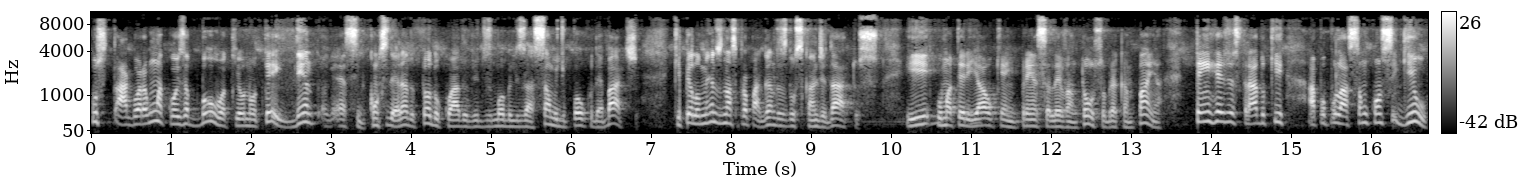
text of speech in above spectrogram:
os, agora uma coisa boa que eu notei, dentro, assim, considerando todo o quadro de desmobilização e de pouco debate, que pelo menos nas propagandas dos candidatos e o material que a imprensa levantou sobre a campanha, tem registrado que a população conseguiu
